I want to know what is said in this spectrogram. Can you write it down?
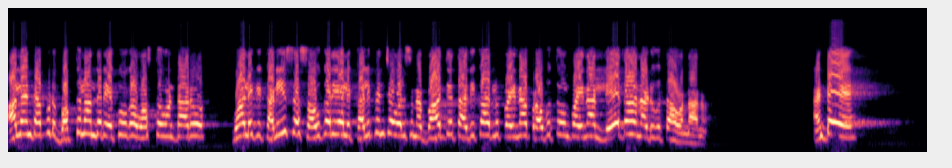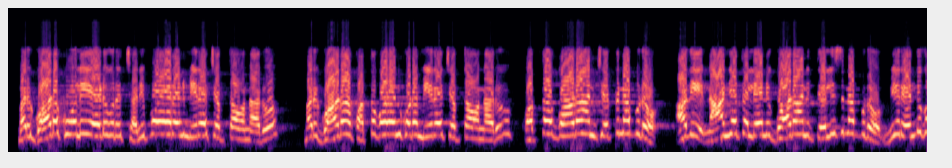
అలాంటప్పుడు భక్తులందరూ ఎక్కువగా వస్తూ ఉంటారు. వాళ్ళకి కనీస సౌకర్యాలు కల్పించవలసిన బాధ్యత అధికారుల పైన ప్రభుత్వం పైన లేదా అని అడుగుతా ఉన్నాను. అంటే మరి గోడ కూలి ఏడుగురు చనిపోయారని మీరే చెప్తా ఉన్నారు. మరి గోడ కొత్త గోడ అని కూడా మీరే చెప్తా ఉన్నారు. కొత్త గోడ అని చెప్పినప్పుడు అది నాణ్యత లేని గోడ అని తెలిసినప్పుడు మీరు ఎందుకు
